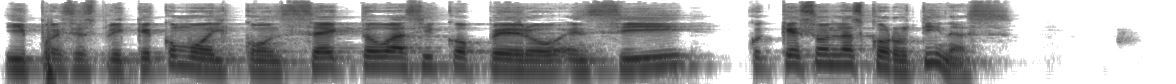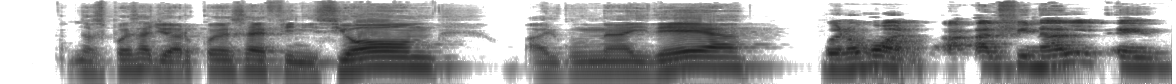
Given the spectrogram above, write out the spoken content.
y pues expliqué como el concepto básico, pero en sí, ¿qué son las corrutinas? ¿Nos puedes ayudar con esa definición? ¿Alguna idea? Bueno, Juan, al final, eh,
